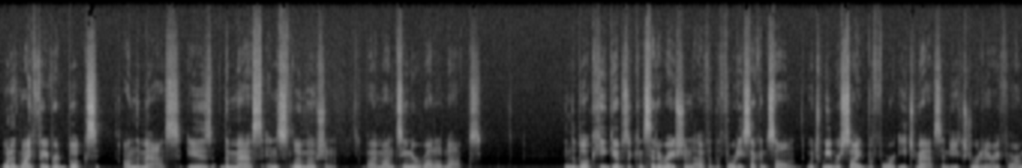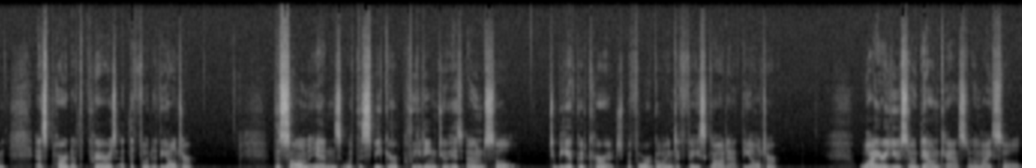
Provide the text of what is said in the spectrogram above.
One of my favorite books on the Mass is The Mass in Slow Motion by Monsignor Ronald Knox. In the book, he gives a consideration of the 42nd Psalm, which we recite before each Mass in the extraordinary form as part of the prayers at the foot of the altar. The psalm ends with the speaker pleading to his own soul to be of good courage before going to face God at the altar. Why are you so downcast, O my soul?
